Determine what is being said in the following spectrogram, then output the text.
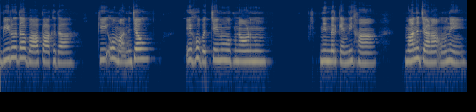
ਵੀਰੋ ਦਾ ਬਾਪ ਆਖਦਾ ਕਿ ਉਹ ਮੰਨ ਜਾਊ ਇਹੋ ਬੱਚੇ ਨੂੰ ਅਪਣਾਉਣ ਨੂੰ। ਨਿੰਦਰ ਕਹਿੰਦੀ, ਹਾਂ, ਮੰਨ ਜਾਣਾ ਉਹਨੇ।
